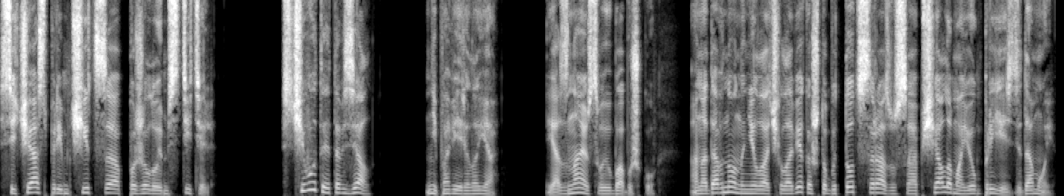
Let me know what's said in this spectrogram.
сейчас примчится пожилой мститель". С чего ты это взял? Не поверила я. Я знаю свою бабушку. Она давно наняла человека, чтобы тот сразу сообщал о моем приезде домой.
